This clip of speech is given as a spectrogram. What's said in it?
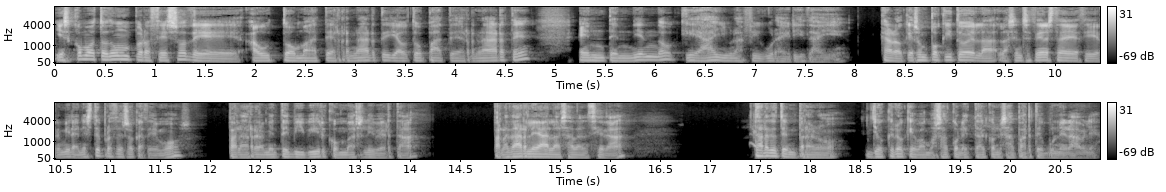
Y es como todo un proceso de automaternarte y autopaternarte, entendiendo que hay una figura herida ahí. Claro, que es un poquito la, la sensación esta de decir, mira, en este proceso que hacemos, para realmente vivir con más libertad, para darle alas a la ansiedad, tarde o temprano yo creo que vamos a conectar con esa parte vulnerable,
